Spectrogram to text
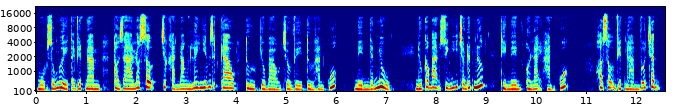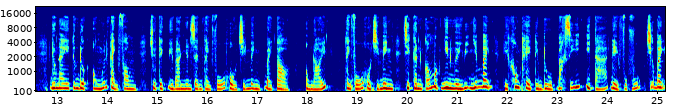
Một số người tại Việt Nam tỏ ra lo sợ trước khả năng lây nhiễm rất cao từ kiều bào trở về từ Hàn Quốc, nên nhắn nhủ nếu các bạn suy nghĩ cho đất nước thì nên ở lại Hàn Quốc. Họ sợ Việt Nam vỡ trận. Điều này từng được ông Nguyễn Thành Phong, Chủ tịch Ủy ban Nhân dân thành phố Hồ Chí Minh bày tỏ. Ông nói, thành phố Hồ Chí Minh chỉ cần có 1.000 người bị nhiễm bệnh thì không thể tìm đủ bác sĩ, y tá để phục vụ chữa bệnh.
